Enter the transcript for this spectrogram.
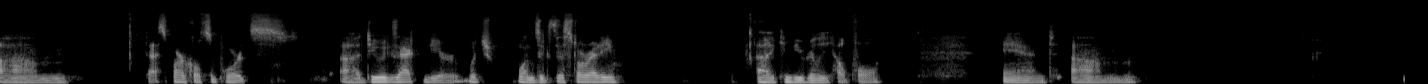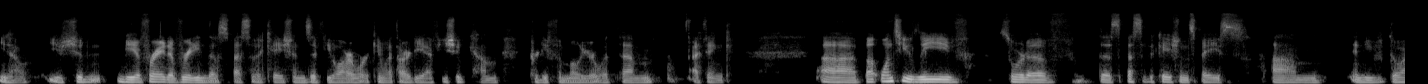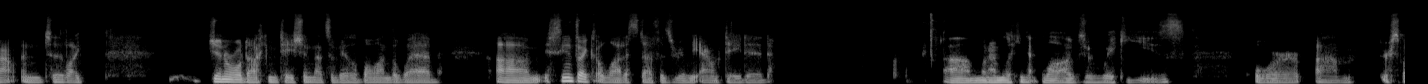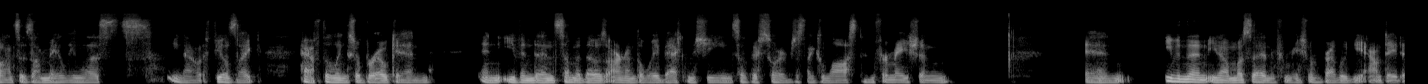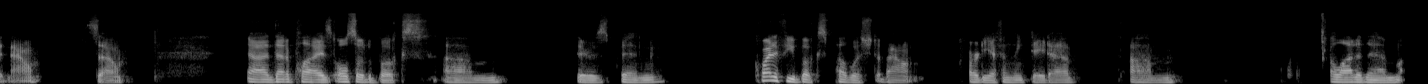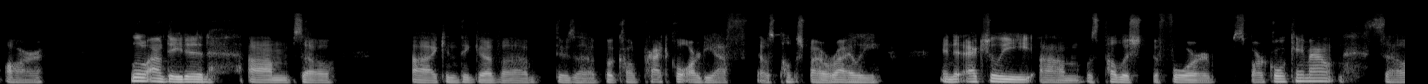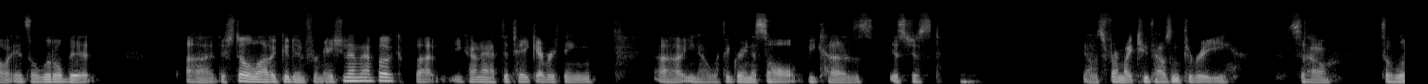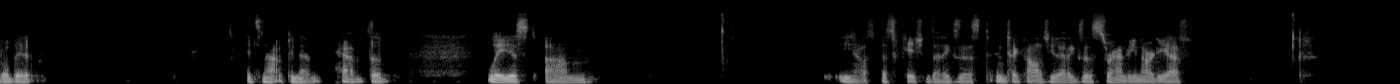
um, that SPARQL supports uh, do exactly or which ones exist already, uh, it can be really helpful. And, um, you know, you shouldn't be afraid of reading those specifications. If you are working with RDF, you should come pretty familiar with them, I think. Uh, but once you leave sort of the specification space um, and you go out into like general documentation that's available on the web, um, it seems like a lot of stuff is really outdated um, when I'm looking at blogs or wikis or um, responses on mailing lists, you know, it feels like half the links are broken. And even then some of those aren't on the Wayback Machine. So they're sort of just like lost information. And even then, you know, most of that information would probably be outdated now. So uh, that applies also to books. Um, there's been quite a few books published about RDF and linked data. Um, a lot of them are a little outdated. Um, so I can think of, uh, there's a book called Practical RDF that was published by O'Reilly. And it actually um, was published before SPARQL came out. So it's a little bit, uh, there's still a lot of good information in that book, but you kind of have to take everything, uh, you know, with a grain of salt because it's just, you know, it's from like 2003. So it's a little bit it's not going to have the latest um, you know specifications that exist and technology that exists surrounding RDF.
